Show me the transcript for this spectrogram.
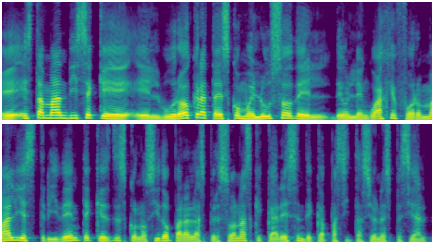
Eh, esta man dice que el burócrata es como el uso del- de un lenguaje formal y estridente que es desconocido para las personas que carecen de capacitación especial.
